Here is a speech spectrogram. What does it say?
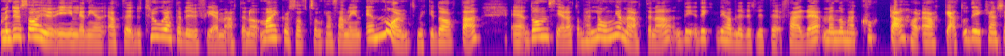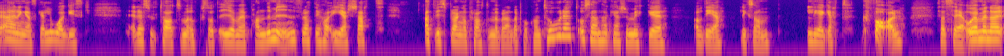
men du sa ju i inledningen att uh, du tror att det har blivit fler möten och Microsoft som kan samla in enormt mycket data, uh, de ser att de här långa mötena, det, det, det har blivit lite färre, men de här korta har ökat och det kanske är en ganska logisk resultat som har uppstått i och med pandemin för att det har ersatt att vi sprang och pratade med varandra på kontoret och sen har kanske mycket av det liksom legat kvar. Så att säga. Och jag menar,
